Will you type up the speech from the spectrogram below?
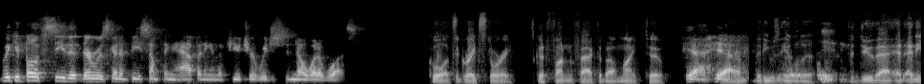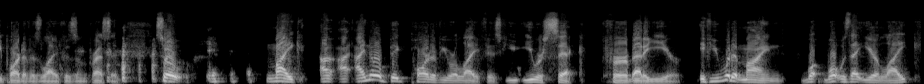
we could both see that there was going to be something happening in the future. We just didn't know what it was. Cool. It's a great story. It's a good fun fact about Mike too. Yeah, yeah. Um, that he was able to to do that at any part of his life is impressive. So, Mike, I, I, know a big part of your life is you, you were sick for about a year. If you wouldn't mind, what what was that year like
